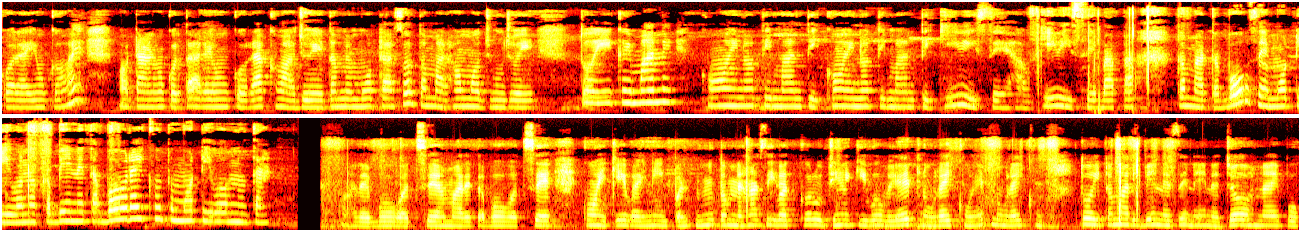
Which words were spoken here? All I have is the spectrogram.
કરાય હું કહું હે અટાણું કો તારે હું કહું રાખવા જોઈએ. તમે મોટા છો તમારે સમજવું જોઈએ. તો એ કંઈ માને, કોઈ નહોતી માનતી, કોઈ નહોતી માનતી, કેવી છે હાવ, કેવી છે બાપા? તમારે તો બહુ છે મોટી નકર બેને તો બહુ રાખ્યું હતું મોટી વહુનું અરે બહુ વધશે, અમારે તો બહુ વધશે. કોઈ કહેવાય નહીં, પણ હું તમને હાસી વાત કરું જિંદગી બહુ એટલું રાખ્યું એટલું રાખ્યું. તોય તમારી બેને છે ને એને જહ ના આપ્યું.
